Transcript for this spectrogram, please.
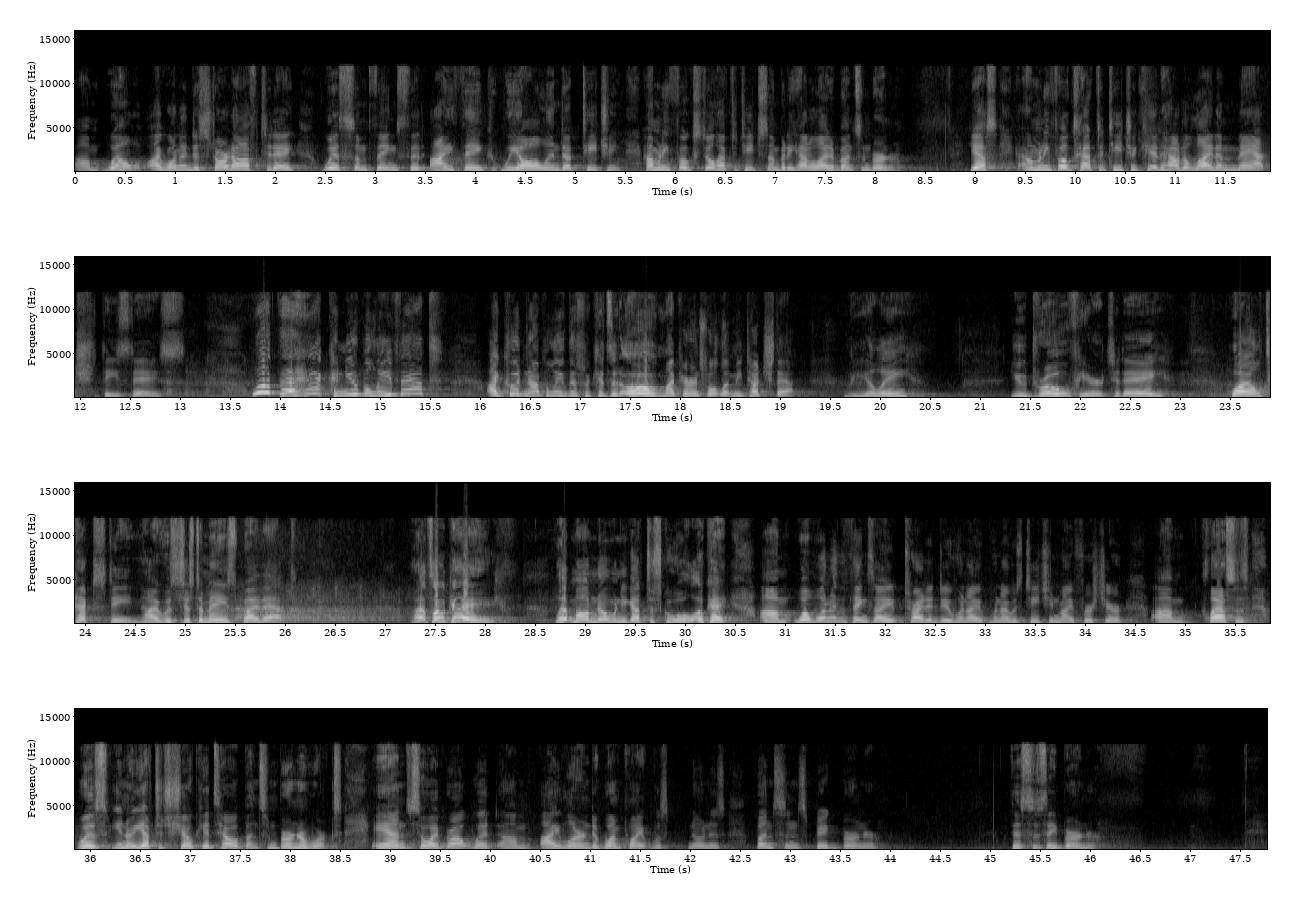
Um, well, I wanted to start off today with some things that I think we all end up teaching. How many folks still have to teach somebody how to light a Bunsen burner? Yes. How many folks have to teach a kid how to light a match these days? What the heck? Can you believe that? I could not believe this when kids said, Oh, my parents won't let me touch that. Really? You drove here today while texting. I was just amazed by that. That's okay. Let mom know when you got to school. Okay. Um, well, one of the things I try to do when I, when I was teaching my first year um, classes was, you know, you have to show kids how a Bunsen burner works. And so I brought what um, I learned at one point was known as Bunsen's Big Burner. This is a burner.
